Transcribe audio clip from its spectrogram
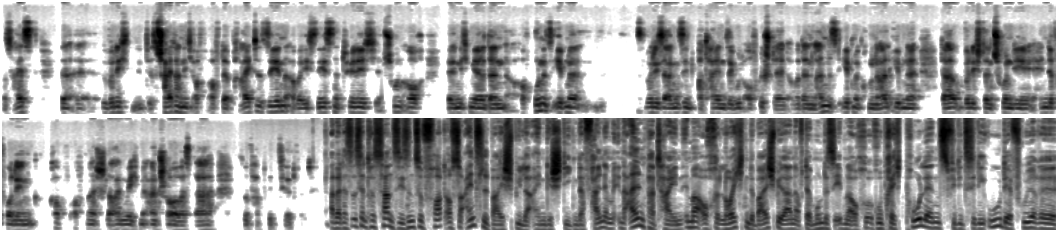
Das heißt, da äh, würde ich das Scheitern nicht auf, auf der Breite sehen, aber ich sehe es natürlich schon auch, wenn ich mir dann auf Bundesebene würde ich sagen, sind Parteien sehr gut aufgestellt. Aber dann Landesebene, Kommunalebene, da würde ich dann schon die Hände vor den Kopf oftmals schlagen, wenn ich mir anschaue, was da so fabriziert wird. Aber das ist interessant. Sie sind sofort auf so Einzelbeispiele eingestiegen. Da fallen in allen Parteien immer auch leuchtende Beispiele an. Auf der Bundesebene auch Ruprecht Polenz für die CDU, der frühere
